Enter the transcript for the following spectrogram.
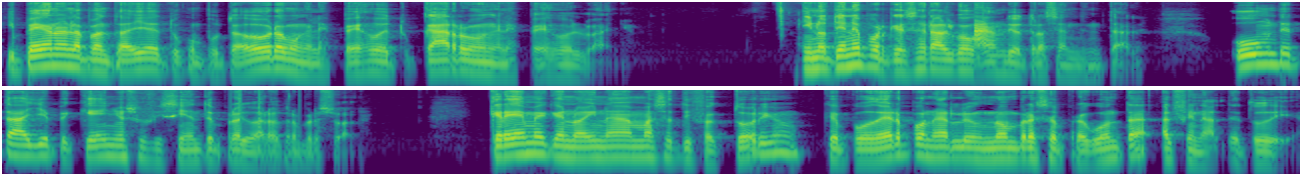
Y pégalo en la pantalla de tu computadora o en el espejo de tu carro o en el espejo del baño. Y no tiene por qué ser algo grande o trascendental. Un detalle pequeño es suficiente para ayudar a otra persona. Créeme que no hay nada más satisfactorio que poder ponerle un nombre a esa pregunta al final de tu día.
